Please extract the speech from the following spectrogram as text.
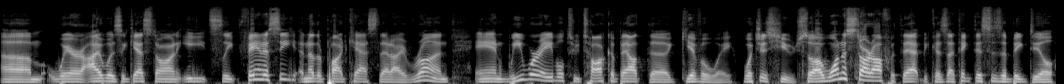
um, where I was a guest on Eat Sleep Fantasy, another podcast that I run, and we were able to talk about the giveaway, which is huge. So, I want to start off with that because I think this is a big deal,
